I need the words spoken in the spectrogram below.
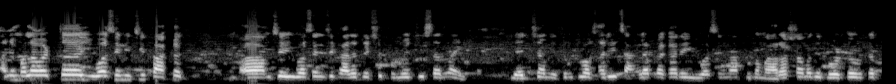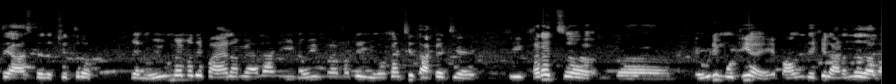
आणि मला वाटतं युवा सेनेची ताकद आमच्या युवासेनेचे युवा सेनेचे कार्याध्यक्ष पूर्वजी सरनाईक यांच्या नेतृत्वाखाली चांगल्या प्रकारे युवासेना पूर्ण महाराष्ट्रामध्ये बोडतोड करते. आज त्याचं चित्र या नवी मुंबईमध्ये पाहायला मिळालं आणि नवी मुंबईमध्ये युवकांची ताकद जी आहे ती खरंच एवढी मोठी आहे हे पाहून देखील आनंद झाला.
